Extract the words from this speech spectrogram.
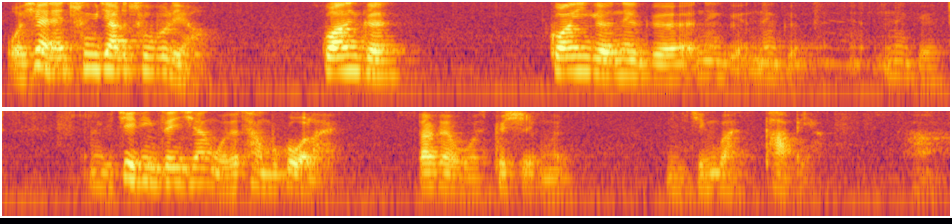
我现在连出家都出不了，光一个，光一个那个那个那个那个那个界定真香，我都唱不过来，大概我不行了。你尽管怕表，啊，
